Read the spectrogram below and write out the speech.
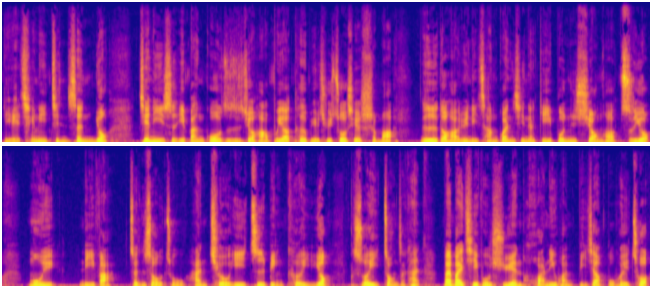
也请你谨慎用，建议是一般过日子就好，不要特别去做些什么。日日都好运，你常关心的基本上哈，只有。沐浴、理发、整手足和求医治病可以用，所以总着看，拜拜祈福许愿，缓一缓比较不会错。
